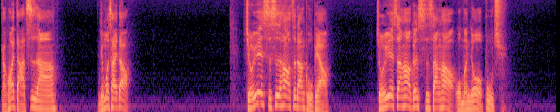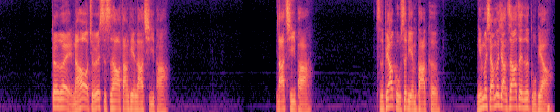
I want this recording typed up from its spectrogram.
赶快打字啊！有没有猜到？九月十四号这张股票，九月三号跟十三号我们都有布局，对不对？然后九月十四号当天拉七趴，拉七趴，指标股是联发科，你们想不想知道这只股票？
